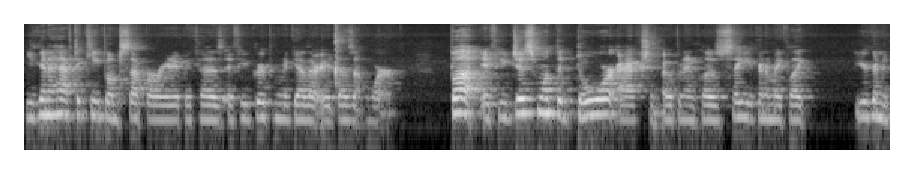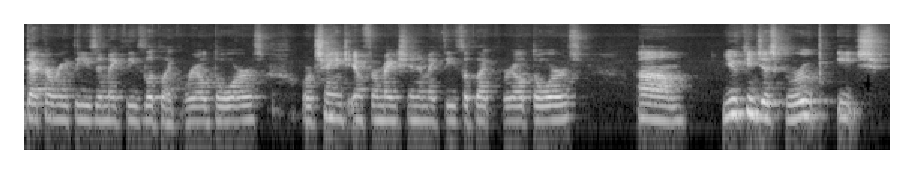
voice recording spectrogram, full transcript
you're going to have to keep them separated because if you group them together, it doesn't work. But if you just want the door action open and close, say you're going to make like, you're going to decorate these and make these look like real doors or change information and make these look like real doors. Um, you can just group each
